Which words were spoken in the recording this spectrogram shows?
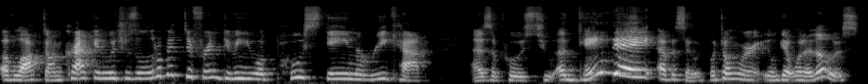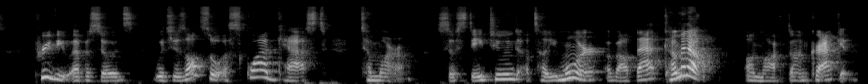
of Locked on Kraken, which is a little bit different, giving you a post game recap as opposed to a game day episode. But don't worry, you'll get one of those preview episodes, which is also a squad cast tomorrow. So stay tuned. I'll tell you more about that coming up on Locked on Kraken.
